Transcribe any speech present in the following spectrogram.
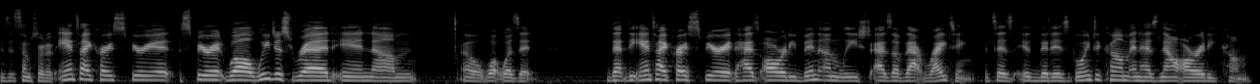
is it some sort of antichrist spirit spirit well we just read in um oh what was it that the antichrist spirit has already been unleashed as of that writing it says it, that is going to come and has now already come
